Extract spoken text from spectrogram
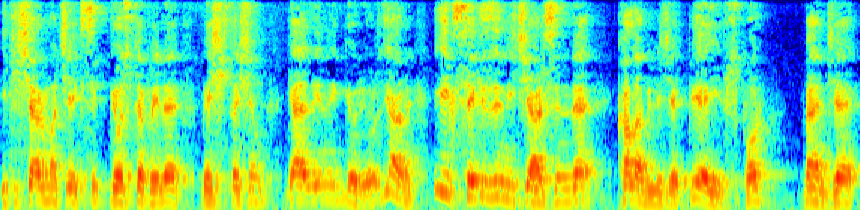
ikişer maçı eksik Göztepe ile Beşiktaş'ın geldiğini görüyoruz. Yani ilk 8'in içerisinde kalabilecek bir Eyüp Spor bence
